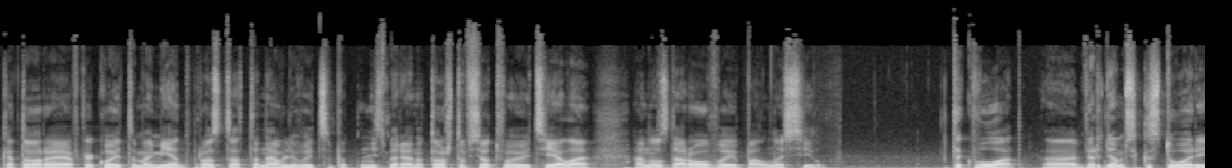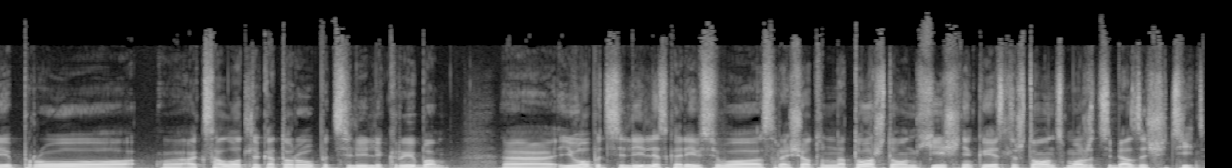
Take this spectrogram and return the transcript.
которое в какой-то момент просто останавливается, несмотря на то, что все твое тело, оно здоровое и полно сил. Так вот, э, вернемся к истории про э, аксолотля, которого подселили к рыбам. Э, его подселили, скорее всего, с расчетом на то, что он хищник, и если что, он сможет себя защитить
